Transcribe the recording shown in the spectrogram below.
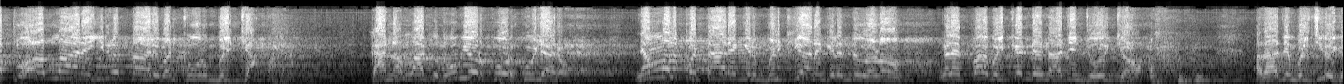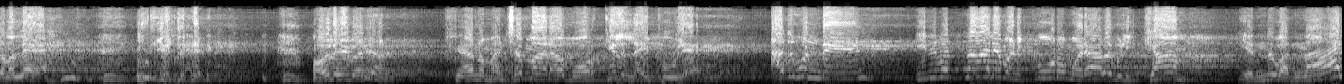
അപ്പോ അള്ളാഹിനെ ഇരുപത്തിനാല് മണിക്കൂറും വിളിക്കാം. കാരണം അള്ളാഹ് തൂങ്ങി ഉറക്കും ഉറക്കൂലാരോ നമ്മൾപ്പെട്ട ആരെങ്കിലും വിളിക്കുകയാണെങ്കിൽ എന്ത് വേണോ? നിങ്ങൾ എപ്പാ വിളിക്കണ്ടെന്ന് ആദ്യം ചോദിക്കണം? അതാദ്യം വിളിച്ചു ചോദിക്കണം അല്ലേ? ഇരിക്കട്ടെ. മൗലവി പറയാണ് കാരണം മനുഷ്യന്മാരാകുമ്പോൾ ഉറക്കിലല്ലായി പോവില്ലേ അതുകൊണ്ട് ഇരുപത്തിനാല് മണിക്കൂറും ഒരാളെ വിളിക്കാം എന്ന് വന്നാൽ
